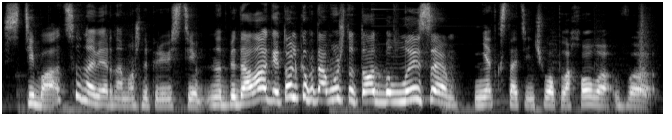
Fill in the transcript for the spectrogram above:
стебаться, наверное, можно перевести, над бедолагой только потому, что тот был лысым. Нет, кстати, ничего плохого в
